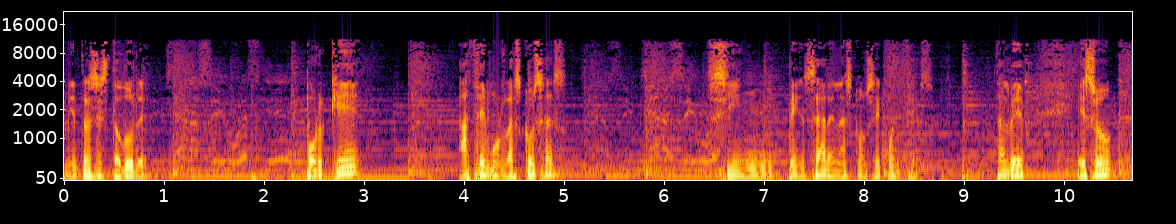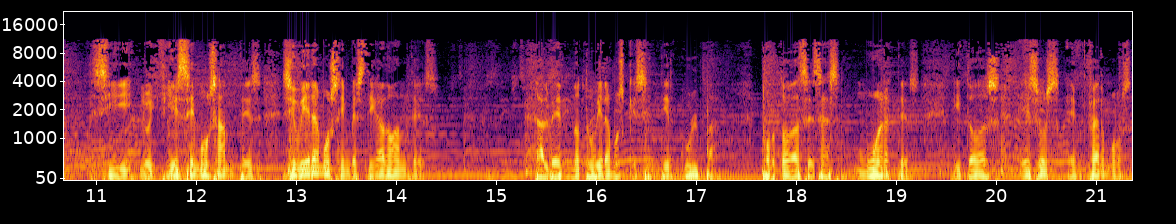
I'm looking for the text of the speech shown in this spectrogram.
mientras esto dure. ¿Por qué hacemos las cosas sin pensar en las consecuencias? Tal vez eso, si lo hiciésemos antes, si hubiéramos investigado antes, tal vez no tuviéramos que sentir culpa por todas esas muertes y todos esos enfermos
